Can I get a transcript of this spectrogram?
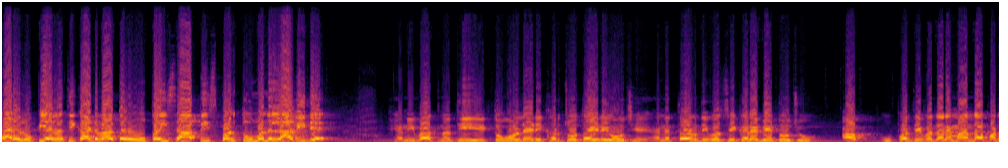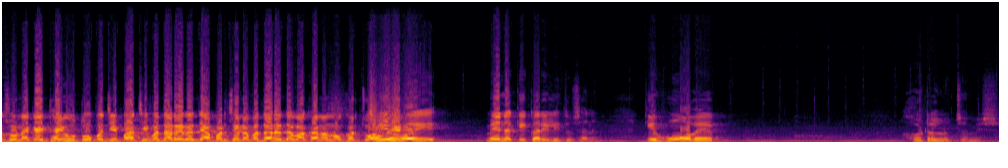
તારે રૂપિયા નથી કાઢવા તો હું પૈસા આપીશ પણ તું મને લાવી દે. રૂપિયાની વાત નથી એક તો ઓલરેડી ખર્ચો થઈ રહ્યો છે અને ત્રણ દિવસથી ઘરે બેઠો છું. આપ ઉપરથી વધારે માંદા પડશો ને કઈ થયું તો પછી પાછી વધારે રજા પડશે ને વધારે દવાખાનાનો ખર્ચો આવશે. મેં નક્કી કરી લીધું છે ને કે હું હવે હોટલનું જ જમીશ.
